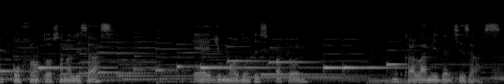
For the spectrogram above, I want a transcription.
um confrontacionalizar-se, é de modo antecipatório um calamidatizar-se.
